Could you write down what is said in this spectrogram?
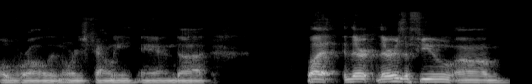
overall in Orange County, and uh, but there there is a few um,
